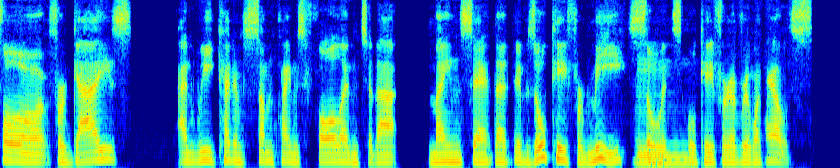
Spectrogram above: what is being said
for for guys," and we kind of sometimes fall into that mindset that it was okay for me, so it's Mm. okay for everyone else,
